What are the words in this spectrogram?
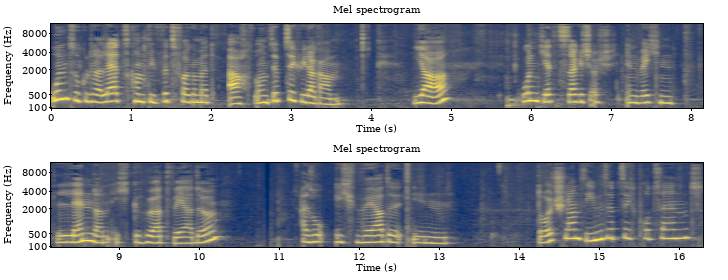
Und zu guter Letzt kommt die Witzfolge mit 78 Wiedergaben. Ja. Und jetzt sage ich euch, in welchen Ländern ich gehört werde. Also ich werde in Deutschland 77 Prozent,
